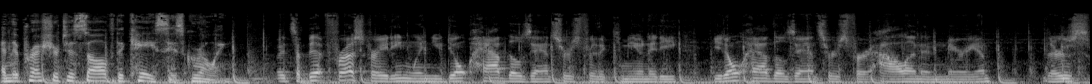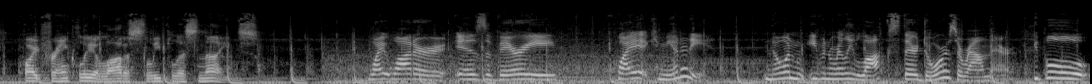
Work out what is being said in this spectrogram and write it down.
and the pressure to solve the case is growing. It's a bit frustrating when you don't have those answers for the community. You don't have those answers for Alan and Miriam. There's, quite frankly, a lot of sleepless nights. Whitewater is a very quiet community. No one even really locks their doors around there. People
